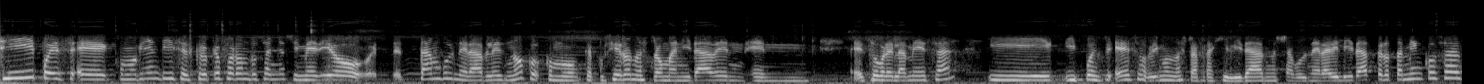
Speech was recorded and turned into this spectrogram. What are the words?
Sí, pues eh, como bien dices, creo que fueron dos años y medio eh, tan vulnerables, ¿no? Co- Como que pusieron nuestra humanidad en, en, eh, sobre la mesa y, pues eso, vimos nuestra fragilidad, nuestra vulnerabilidad, pero también cosas,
